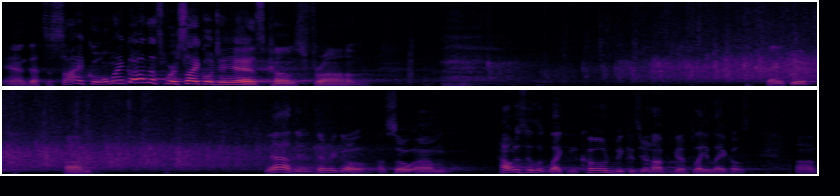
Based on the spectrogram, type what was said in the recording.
And that's a cycle. Oh my God, that's where Cycle.js comes from. Thank you. Um, yeah, there, there, we go. Uh, so um, how does it look like in code? Because you're not going to play Legos. Um,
